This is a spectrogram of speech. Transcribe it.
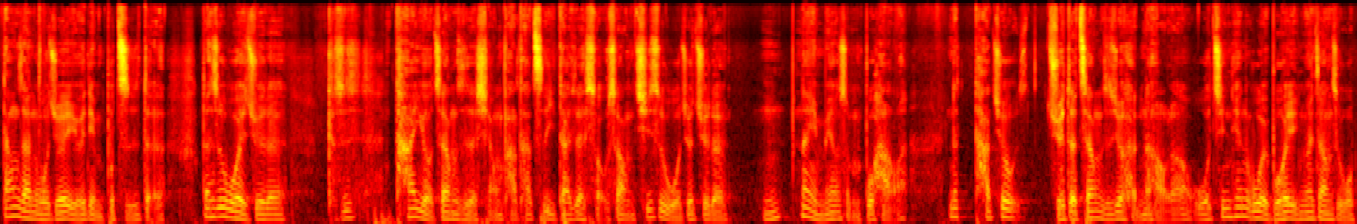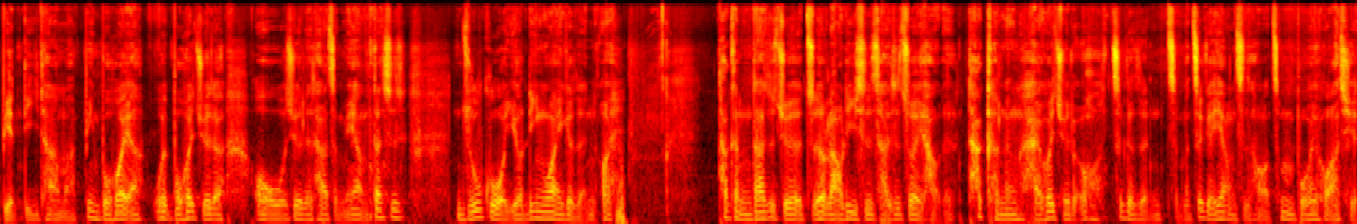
当然我觉得有一点不值得，但是我也觉得，可是他有这样子的想法，他自己戴在手上，其实我就觉得，嗯，那也没有什么不好啊。那他就觉得这样子就很好了。我今天我也不会因为这样子我贬低他嘛，并不会啊，我也不会觉得哦，我觉得他怎么样，但是。如果有另外一个人，哎，他可能他是觉得只有劳力士才是最好的，他可能还会觉得哦，这个人怎么这个样子哈，这么不会花钱。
